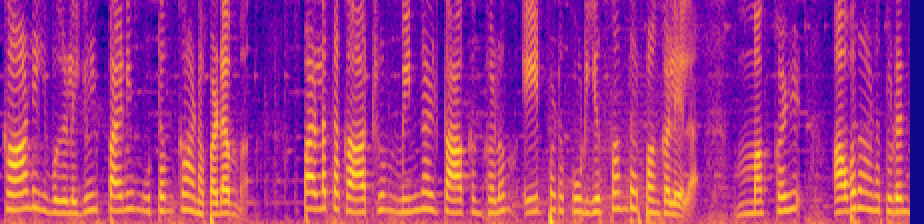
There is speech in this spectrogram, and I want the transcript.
காலை வேளையில் பனிமூட்டம் காணப்படும். பலத்த காற்றும் மின்னல் தாக்கங்களும் ஏற்படக்கூடிய சந்தர்ப்பங்களில் மக்கள் அவதானத்துடன்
